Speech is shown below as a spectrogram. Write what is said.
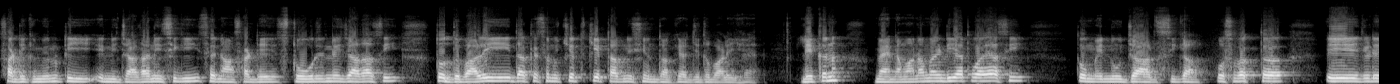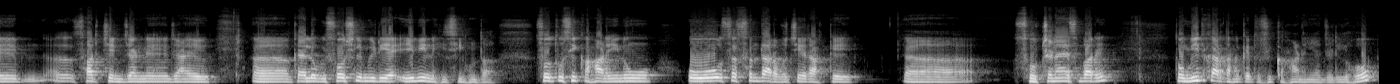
ਸਾਡੀ ਕਮਿਊਨਿਟੀ ਇੰਨੀ ਜ਼ਿਆਦਾ ਨਹੀਂ ਸੀਗੀ ਸੇ ਨਾ ਸਾਡੇ ਸਟੋਰ ਇੰਨੇ ਜ਼ਿਆਦਾ ਸੀ। ਤੋਂ ਦੀਵਾਲੀ ਦਾ ਕਿਸੇ ਨੂੰ ਚਿੱਤ ਚੇਤਾ ਵੀ ਨਹੀਂ ਸੀ ਹੁੰਦਾ ਕਿ ਅੱਜ ਦੀਵਾਲੀ ਹੈ। ਲੇਕਿਨ ਮੈਂ ਨਵਾਂ ਨਵਾਂ ਇੰਡੀਆ ਤੋਂ ਆਇਆ ਸੀ, ਤੋਂ ਮੈਨੂੰ ਯਾਦ ਸੀਗਾ। ਉਸ ਵਕਤ ਇਹ ਜਿਹੜੇ ਸਰਚ ਇੰਜਨ ਨੇ ਜਾਂ ਇਹ ਕਹਿ ਲਓ ਕਿ ਸੋਸ਼ਲ ਮੀਡੀਆ ਇਹ ਵੀ ਨਹੀਂ ਸੀ ਹੁੰਦਾ। ਸੋ ਤੁਸੀਂ ਕਹਾਣੀ ਨੂੰ ਉਸ ਸੰਦਰਭ 'ਚ ਰੱਖ ਕੇ ਸੋਚਣਾ ਇਸ ਬਾਰੇ। ਤਾਂ ਉਮੀਦ ਕਰਦਾ ਹਾਂ ਕਿ ਤੁਸੀਂ ਕਹਾਣੀ ਹੈ ਜਿਹੜੀ ਉਹ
